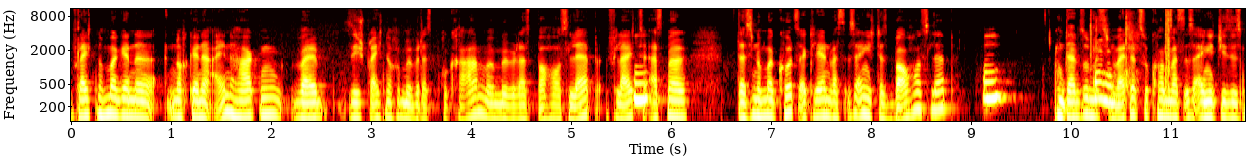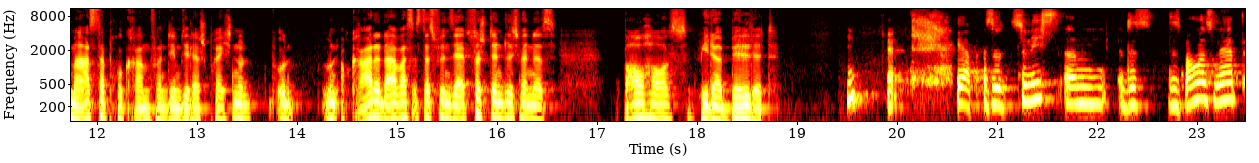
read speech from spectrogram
vielleicht noch mal gerne, noch gerne einhaken, weil Sie sprechen noch immer über das Programm, über das Bauhaus Lab. Vielleicht mhm. erstmal, dass Sie noch mal kurz erklären, was ist eigentlich das Bauhaus Lab? Mhm. Und dann so ein bisschen gerne. weiterzukommen, was ist eigentlich dieses Masterprogramm, von dem Sie da sprechen? Und, und, und auch gerade da, was ist das für ein Selbstverständnis, wenn das Bauhaus wieder bildet? Ja, ja also zunächst, ähm, das, das Bauhaus Lab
